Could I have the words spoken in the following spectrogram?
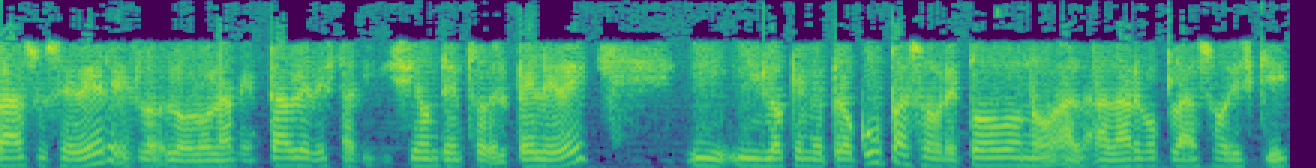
va a suceder es lo, lo, lamentable de esta división dentro del PLD y, y lo que me preocupa sobre todo no a, largo plazo es que eh,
